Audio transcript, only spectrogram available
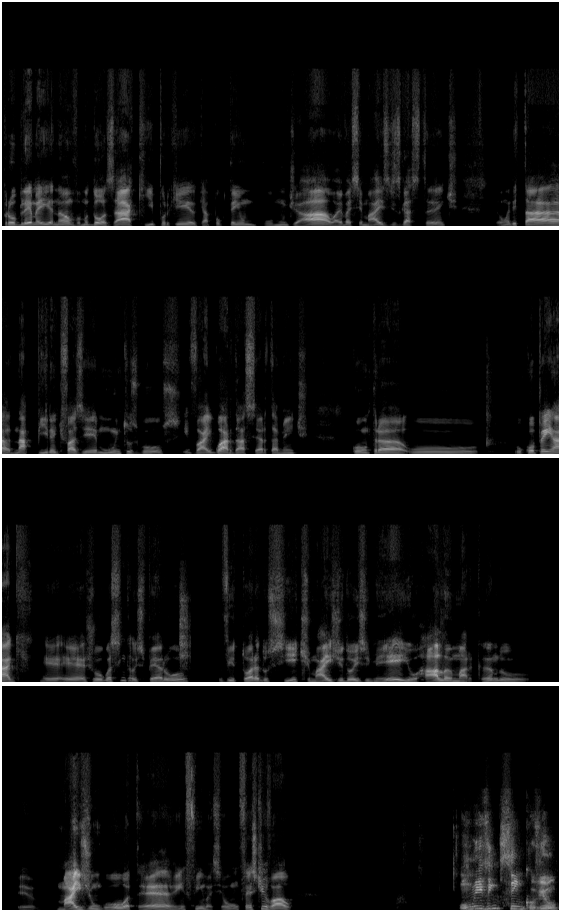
problema aí, não, vamos dosar aqui, porque daqui a pouco tem um, um Mundial, aí vai ser mais desgastante. Então ele tá na pira de fazer muitos gols e vai guardar certamente contra o, o Copenhague. É, é jogo assim que eu espero vitória do City, mais de dois e meio, Haaland marcando é, mais de um gol até, enfim, vai ser um festival. 1,25, viu?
